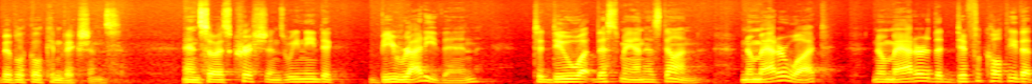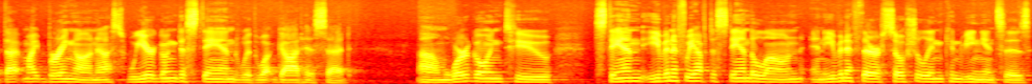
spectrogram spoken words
biblical convictions. And so, as Christians, we need to be ready then to do what this man has done. No matter what, no matter the difficulty that that might bring on us, we are going to stand with what God has said. Um, we're going to stand, even if we have to stand alone, and even if there are social inconveniences,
